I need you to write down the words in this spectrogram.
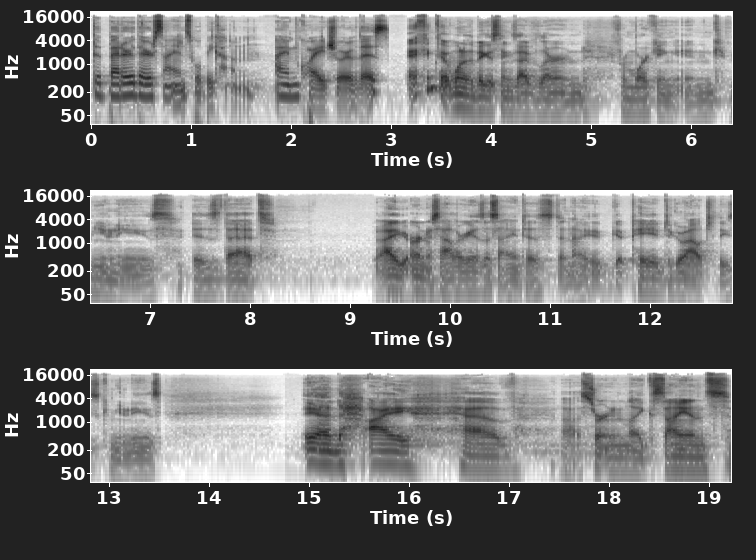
the better their science will become. I am quite sure of this. I think that one of the biggest things I've learned from working in communities is that I earn a salary as a scientist and I get paid to go out to these communities. And I have uh, certain like science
